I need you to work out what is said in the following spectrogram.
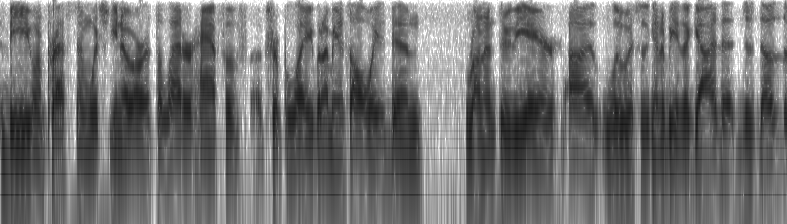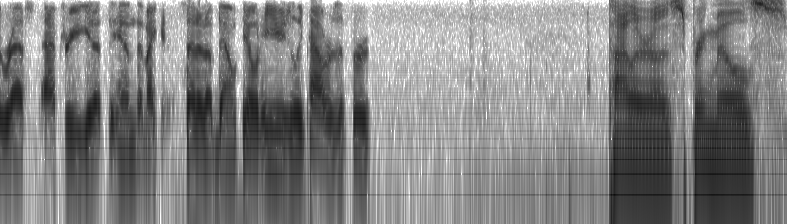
BU and Preston, which, you know, are at the latter half of, of AAA. But, I mean, it's always been – running through the air. Uh, Lewis is going to be the guy that just does the rest after you get it to him to make it set it up downfield. He usually powers it through. Tyler uh, Spring Mills,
